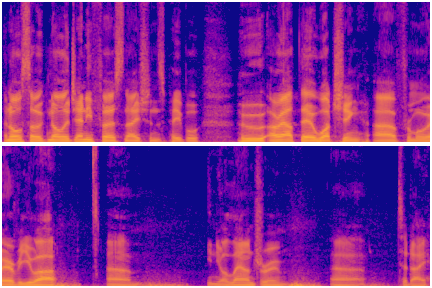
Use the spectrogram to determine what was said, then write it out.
and also acknowledge any First Nations people who are out there watching uh, from wherever you are um, in your lounge room uh, today.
